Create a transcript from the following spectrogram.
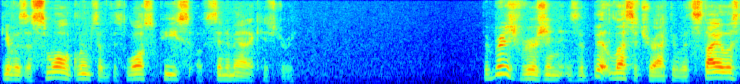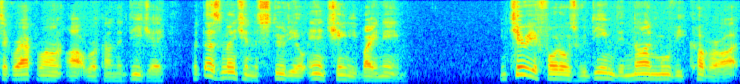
give us a small glimpse of this lost piece of cinematic history. The British version is a bit less attractive with stylistic wraparound artwork on the DJ, but does mention the studio and Chaney by name. Interior photos redeemed the non-movie cover art,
